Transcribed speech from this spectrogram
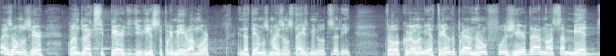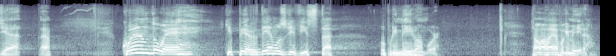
Mas vamos ver quando é que se perde de vista o primeiro amor. Ainda temos mais uns 10 minutos ali. Estou cronometrando para não fugir da nossa média. Tá? Quando é que perdemos de vista o primeiro amor? Então lá vai a primeira.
